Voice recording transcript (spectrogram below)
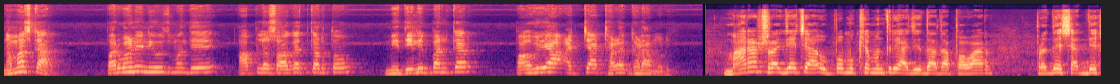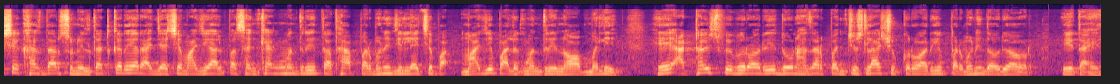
नमस्कार. परभणी न्यूजमध्ये आपलं स्वागत करतो. मी दिलीप बनकर. पाहूया आजच्या ठळक घडामोडी. महाराष्ट्र राज्याच्या उपमुख्यमंत्री अजितदादा पवार प्रदेशाध्यक्ष खासदार सुनील तटकरे राज्याचे माजी अल्पसंख्याक मंत्री तथा परभणी जिल्ह्याचे पा माजी पालकमंत्री नवाब मलिक हे अठ्ठावीस फेब्रुवारी दोन हजार पंचवीसला शुक्रवारी परभणी दौऱ्यावर येत आहेत.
